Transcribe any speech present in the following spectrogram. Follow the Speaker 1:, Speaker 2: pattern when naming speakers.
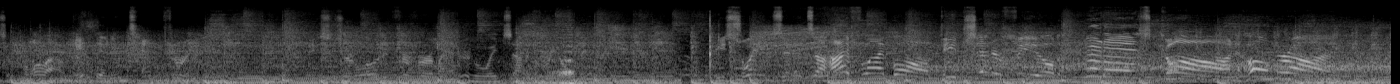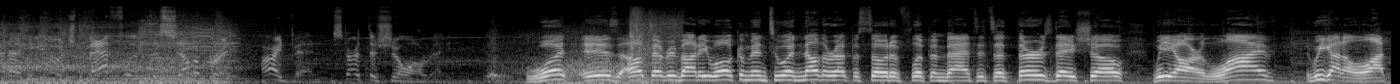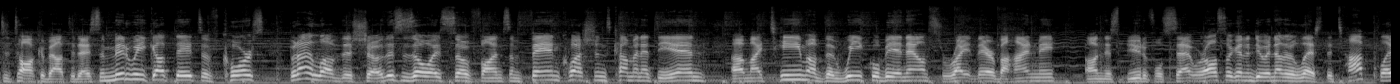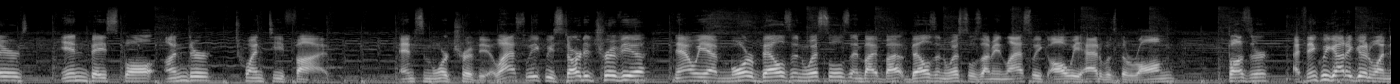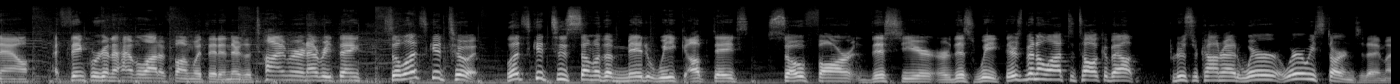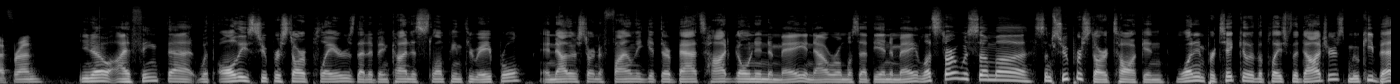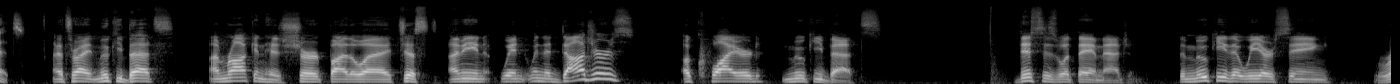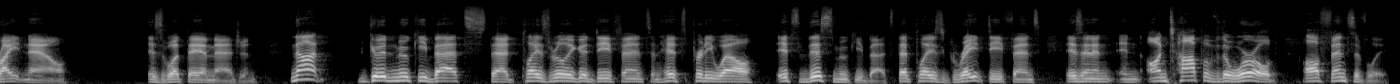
Speaker 1: It's a blowout. Eighth inning, 10-3. Bases are loaded for Verlander, who waits on a 3-0 pitch. He swings, and it's a high fly ball, deep center field. It is gone. Home run. And a huge bat flip to celebrate. All right, Ben, start the show already.
Speaker 2: What is up, everybody? Welcome into another episode of Flippin' Bats. It's a Thursday show. We are live. We got a lot to talk about today. Some midweek updates, of course, but I love this show. This is always so fun. Some fan questions coming at the end. Uh, my team of the week will be announced right there behind me on this beautiful set. We're also going to do another list the top players in baseball under 25 and some more trivia. Last week we started trivia. Now we have more bells and whistles. And by bells and whistles, I mean last week all we had was the wrong buzzer. I think we got a good one now. I think we're to have a lot of fun with it. And there's a timer and everything. So let's get to it. Let's get to some of the midweek updates so far this year or this week. There's been a lot to talk about. Producer Conrad, where, where are we starting today, my friend?
Speaker 3: You know, I think that with all these superstar players that have been kind of slumping through April, and now they're starting to finally get their bats hot going into May, and now we're almost at the end of May. Let's start with some uh, some superstar talk, and one in particular the plays for the Dodgers, Mookie Betts.
Speaker 2: That's right, Mookie Betts. I'm rocking his shirt, by the way. Just, I mean, when when the Dodgers acquired Mookie Betts, this is what they imagined. The Mookie that we are seeing right now is what they imagined not good Mookie Betts that plays really good defense and hits pretty well. It's this Mookie Betts that plays great defense, is in, in, on top of the world offensively.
